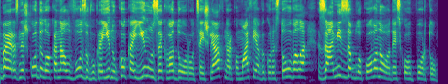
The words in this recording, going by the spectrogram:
ДБР знешкодило канал ввозу в Україну кокаїну з Еквадору. Цей шлях наркомафія використовувала замість заблокованого одеського порту.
